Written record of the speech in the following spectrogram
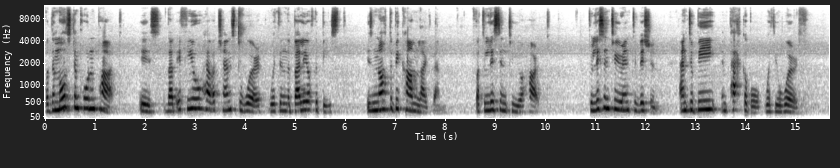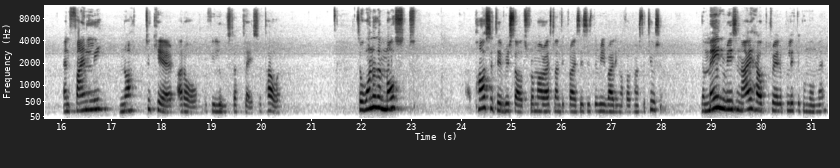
But the most important part is that if you have a chance to work within the belly of the beast, is not to become like them, but to listen to your heart, to listen to your intuition, and to be impeccable with your words. And finally, not to care at all if you lose that place of power. So one of the most positive results from our Icelandic crisis is the rewriting of our constitution. The main reason I helped create a political movement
